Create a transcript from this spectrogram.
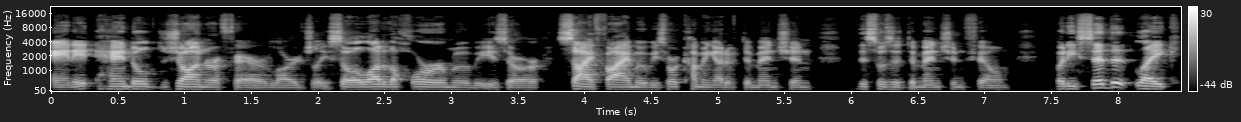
and it handled genre fare largely. So a lot of the horror movies or sci-fi movies were coming out of Dimension. This was a Dimension film, but he said that like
